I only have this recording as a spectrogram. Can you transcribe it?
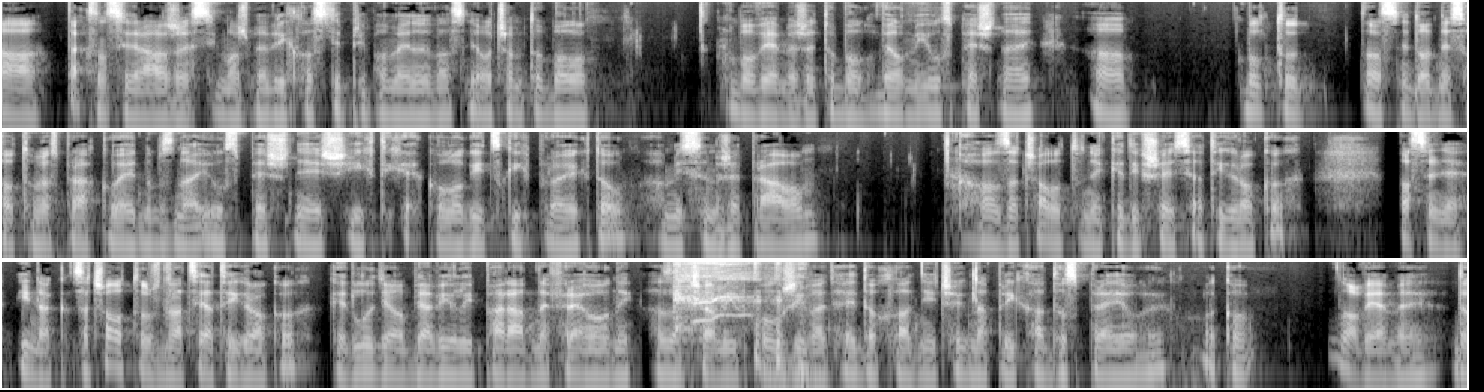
a tak som si vral, že si môžeme v rýchlosti pripomenúť vlastne o čom to bolo, bo vieme, že to bolo veľmi úspešné a bol to vlastne dodnes sa o tom rozpráva ako jednom z najúspešnejších tých ekologických projektov a myslím, že právom. Začalo to niekedy v 60. rokoch Vlastne nie, inak. Začalo to už v 20. rokoch, keď ľudia objavili parádne freóny a začali ich používať aj do chladníček, napríklad do sprejov. Ako, no vieme, do,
